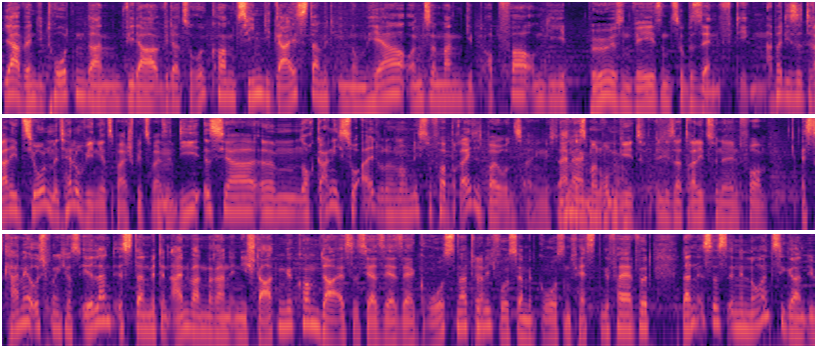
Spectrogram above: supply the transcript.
ja, wenn die Toten dann wieder, wieder zurückkommen, ziehen die Geister mit ihnen umher und äh, man gibt Opfer, um die bösen Wesen zu besänftigen. Aber diese Tradition mit Halloween jetzt Mhm. beispielsweise, die ist ja ähm, noch gar nicht so alt oder noch nicht so verbreitet bei uns eigentlich, also Nein, dass nein, man genau. rumgeht in dieser traditionellen Form. Es kam ja ursprünglich aus Irland, ist dann mit den Einwanderern in die Staaten gekommen. Da ist es ja sehr, sehr groß natürlich, wo es ja mit großen Festen gefeiert wird. Dann ist es in den 90ern über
